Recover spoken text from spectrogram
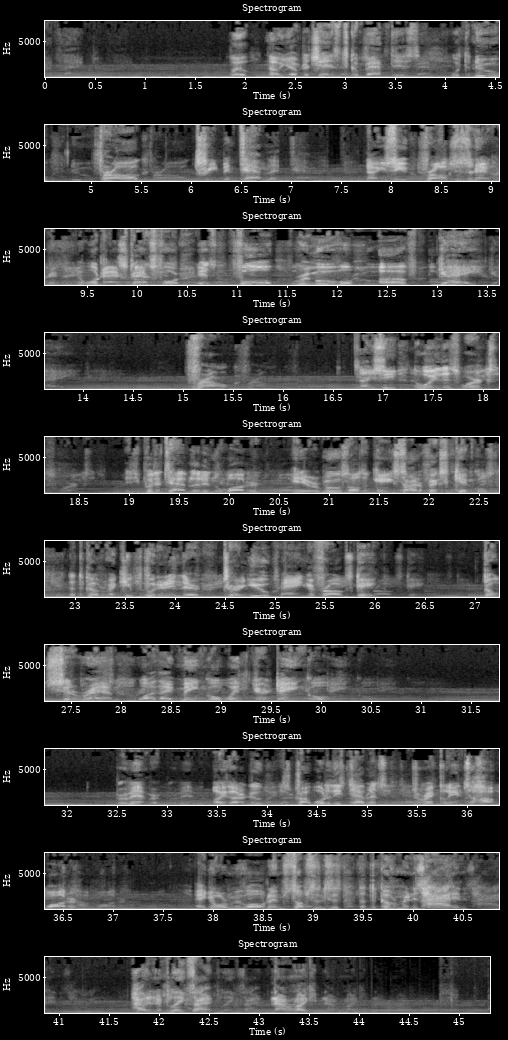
Well, now you have the chance to combat this with the new frog treatment tablet. Now you see, frogs is an acronym, and what that stands for is full removal of gay. Frog. Now you see, the way this works is you put a tablet in the water, and it removes all the gay side effects and chemicals that the government keeps putting in there, turn you and your frogs gay. Don't sit around while they mingle with your dangle. Remember, all you gotta do is drop one of these tablets directly into hot water, and you'll remove all them substances that the government is hiding. Hiding in plain sight. And I don't like it.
